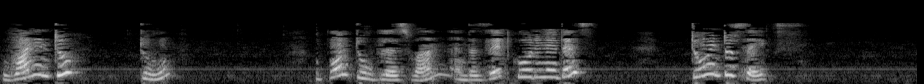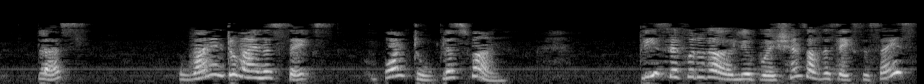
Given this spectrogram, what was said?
1 into 2 upon 2 plus 1 and the z coordinate is 2 into 6 plus 1 into minus 6 upon 2 plus 1. Please refer to the earlier questions of this exercise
